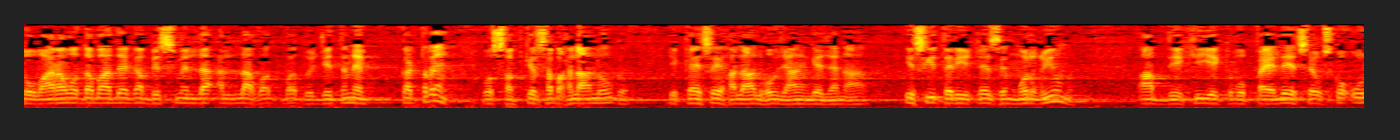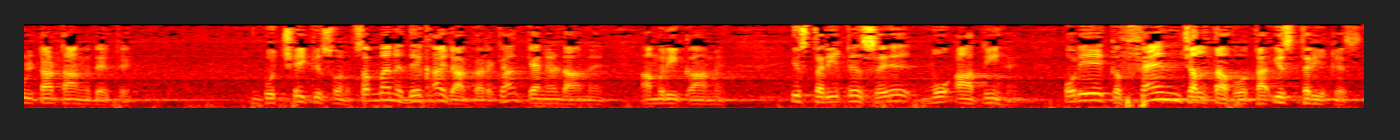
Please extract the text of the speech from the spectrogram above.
دوبارہ وہ دبا دے گا، بسم اللہ اللہ اکبر۔ تو جتنے کٹ رہے ہیں، وہ سب کے سب حلال ہو گئے۔ یہ کیسے حلال ہو جائیں گے جناب؟ اسی طریقے سے مرغیوں میں۔ آپ دیکھیے کہ وہ پہلے سے اس کو الٹا ٹانگ دیتے۔ گچھے کی سن۔ سب میں نے دیکھا جا کر کیا ہاں، کینیڈا میں، امریکہ میں۔ اس طریقے سے وہ آتی ہیں۔ اور ایک فین چلتا ہوتا اس طریقے سے۔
